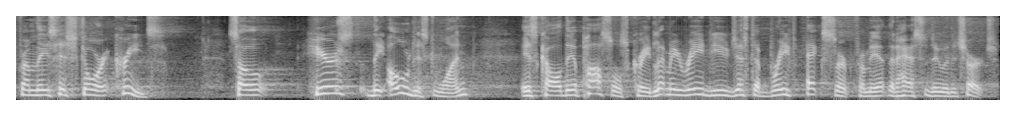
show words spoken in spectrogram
from these historic creeds. So here's the oldest one. It's called the Apostles' Creed. Let me read you just a brief excerpt from it that has to do with the church.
